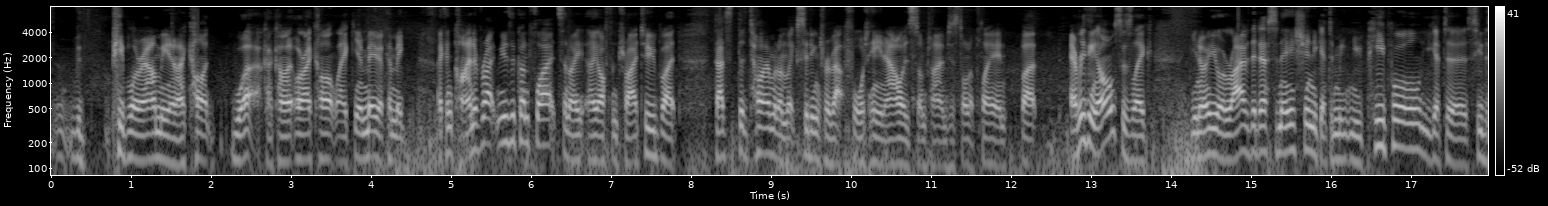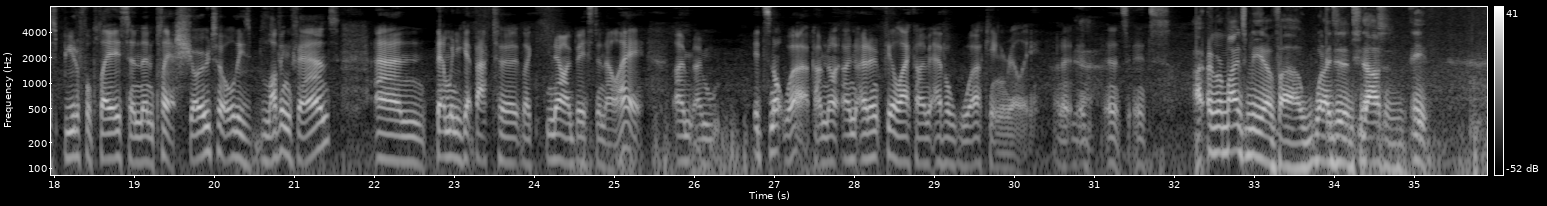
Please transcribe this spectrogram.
with people around me and I can't work. I can't, or I can't like, you know, maybe I can make, I can kind of write music on flights and I, I often try to, but that's the time when I'm like sitting for about 14 hours sometimes just on a plane. But everything else is like, you know, you arrive at the destination, you get to meet new people, you get to see this beautiful place, and then play a show to all these loving fans. And then when you get back to like now, I'm based in LA. I'm, I'm it's not work. I'm not. I, I don't feel like I'm ever working really. I don't, Yeah. it, and it's it's I, it reminds me of uh, what I did in 2008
